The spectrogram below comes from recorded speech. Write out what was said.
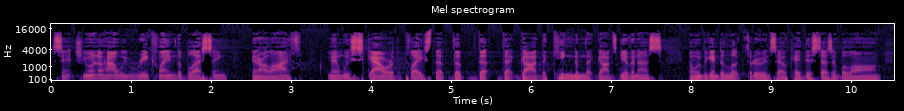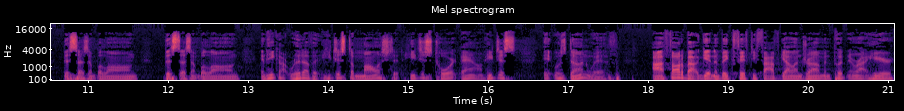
since. You want to know how we reclaim the blessing in our life? Man, we scour the place that, the, the, that God, the kingdom that God's given us, and we begin to look through and say, okay, this doesn't belong, this doesn't belong, this doesn't belong. And he got rid of it. He just demolished it. He just tore it down. He just, it was done with. I thought about getting a big 55 gallon drum and putting it right here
